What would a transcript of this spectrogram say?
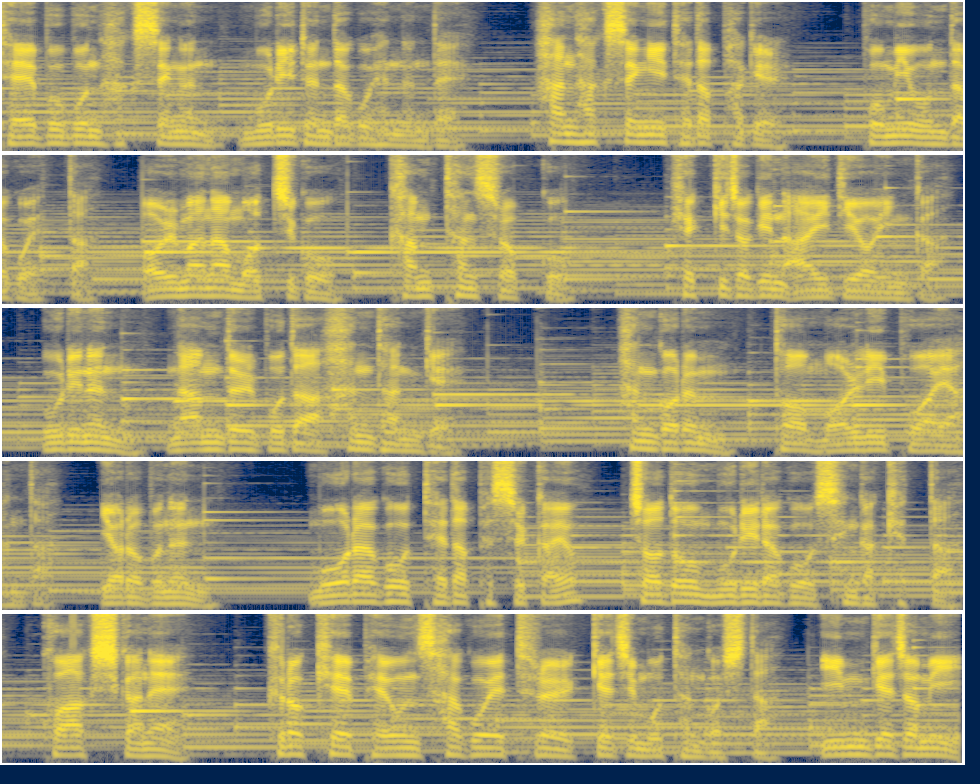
대부분 학생은 물이 된다고 했는데 한 학생이 대답하길 봄이 온다고 했다. 얼마나 멋지고 감탄스럽고 획기적인 아이디어인가. 우리는 남들보다 한 단계, 한 걸음 더 멀리 보아야 한다. 여러분은 뭐라고 대답했을까요? 저도 물이라고 생각했다. 과학 시간에 그렇게 배운 사고의 틀을 깨지 못한 것이다. 임계점이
